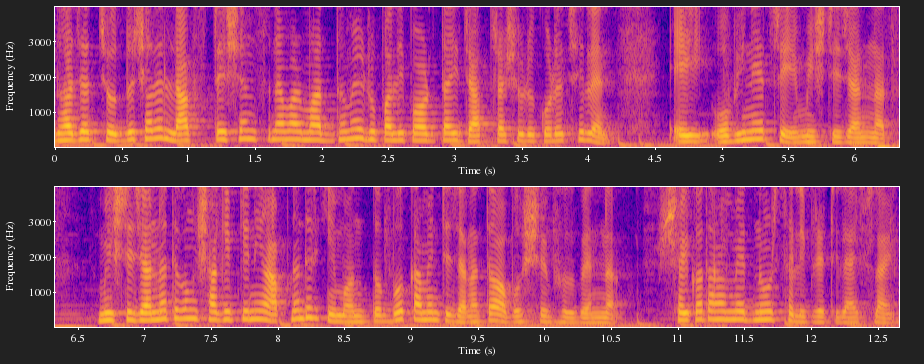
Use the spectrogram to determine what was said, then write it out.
দু হাজার চোদ্দ সালে লাভ স্টেশন সিনেমার মাধ্যমে রূপালী পর্দায় যাত্রা শুরু করেছিলেন এই অভিনেত্রী মিষ্টি জান্নাত। মিষ্টি জান্নাত এবং সাকিবকে নিয়ে আপনাদের কি মন্তব্য, কমেন্টে জানাতে অবশ্যই ভুলবেন না। Saikat Ahmed, Noor celebrity, lifeline.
